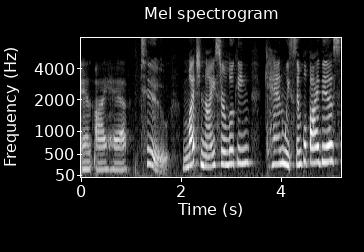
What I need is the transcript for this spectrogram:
and I have 2. Much nicer looking. Can we simplify this?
